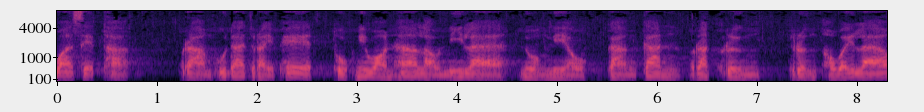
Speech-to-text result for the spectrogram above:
ว่าเศรษฐะ พรามผู้ได้ไตรเพศ ถูกนิวรณ์ห้าเหล่านี้แลหน่วงเหนียว กางกั้น รัดรึง ตรึงเอาไว้แล้ว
